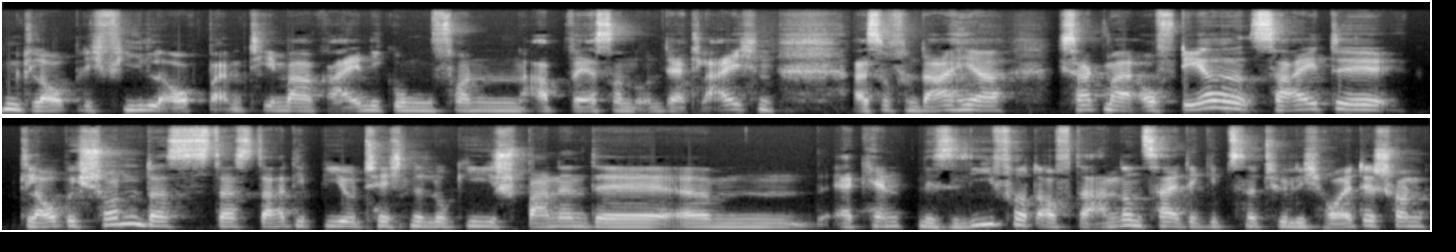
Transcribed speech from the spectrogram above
unglaublich viel auch beim Thema Reinigung von Abwässern und dergleichen. Also von daher, ich sag mal, auf der Seite glaube ich schon, dass, dass da die Biotechnologie spannende ähm, Erkenntnisse liefert. Auf der anderen Seite gibt es natürlich heute schon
